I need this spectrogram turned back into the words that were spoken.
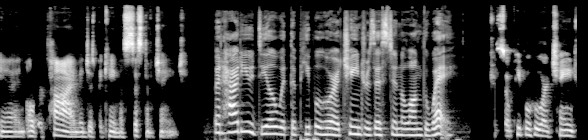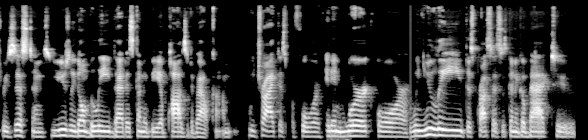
and over time, it just became a system change. But how do you deal with the people who are change resistant along the way? So people who are change resistant usually don't believe that it's going to be a positive outcome. We tried this before, it didn't work, or when you leave, this process is going to go back to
